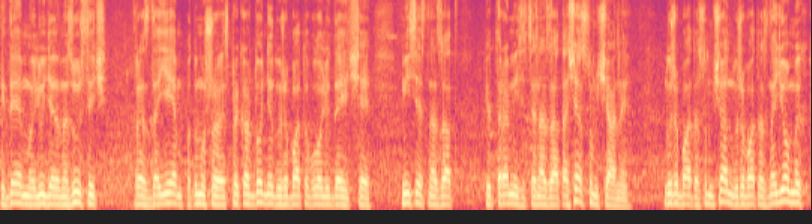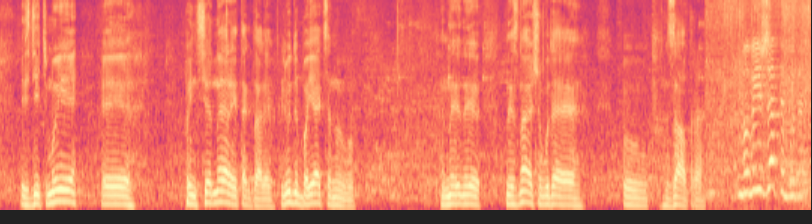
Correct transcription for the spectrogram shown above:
Йдемо людям на зустріч, роздаємо, тому що з прикордоння дуже багато було людей ще місяць назад, півтора місяця назад, а зараз сумчани. Дуже багато сумчан, дуже багато знайомих з дітьми, е, пенсіонери і так далі. Люди бояться, ну не, не, не знають, що буде е, завтра. Ви виїжджати будете?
